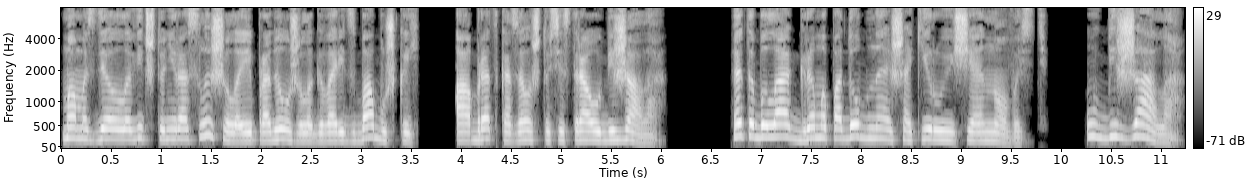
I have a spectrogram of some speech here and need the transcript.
Мама сделала вид, что не расслышала, и продолжила говорить с бабушкой, а брат сказал, что сестра убежала. Это была громоподобная шокирующая новость. Убежала.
